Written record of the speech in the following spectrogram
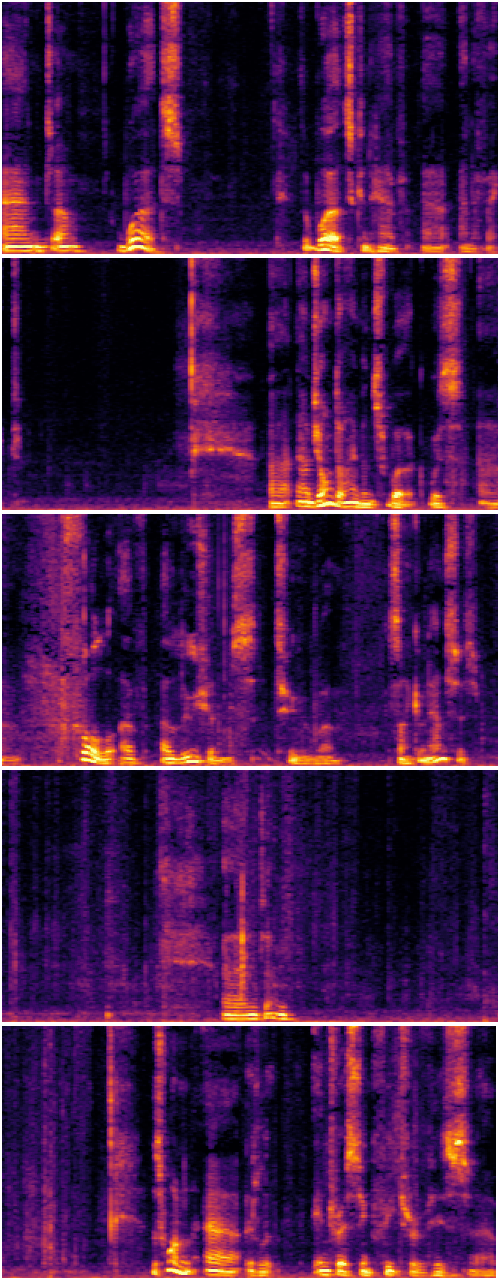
and um, words. The words can have uh, an effect. Uh, now, John Diamond's work was uh, full of allusions to um, psychoanalysis. And um, there's one uh, little interesting feature of his uh,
